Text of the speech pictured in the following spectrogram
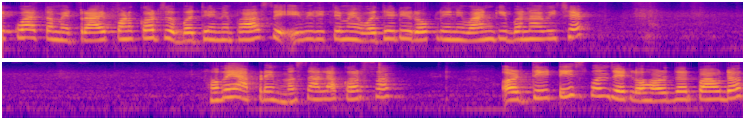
એકવાર તમે ટ્રાય પણ કરજો. બધેને ભાવશે એવી રીતે મેં વધેલી રોકલીની વાનગી બનાવી છે. હવે આપણે મસાલા કરશું. અડધી ટીસ્પૂન જેટલો હળદર પાવડર.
